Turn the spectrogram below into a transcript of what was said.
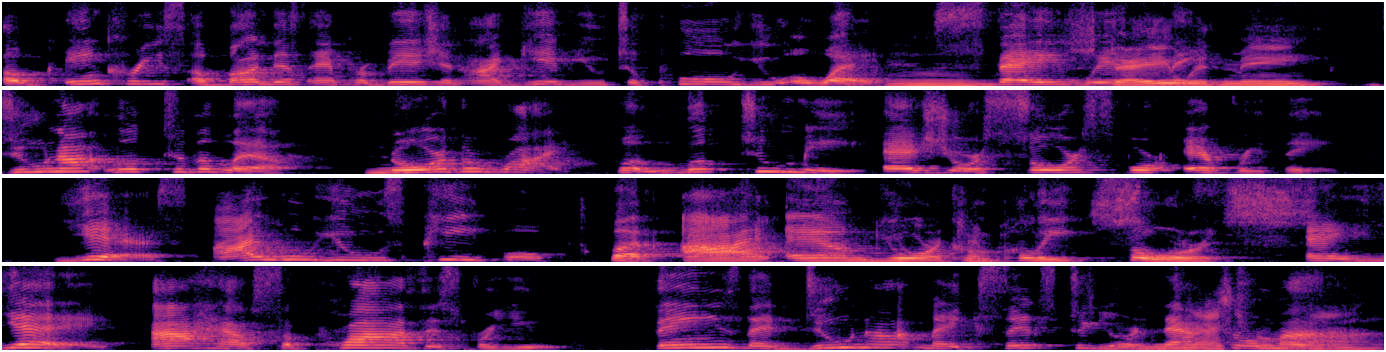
of increase, abundance, and provision I give you to pull you away. Mm. Stay with Stay me. with me. Do not look to the left nor the right but look to me as your source for everything. Yes, I will use people, but I, am, your complete source. And yea, I have surprises for you, things that do not make sense to, your, natural, mind.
